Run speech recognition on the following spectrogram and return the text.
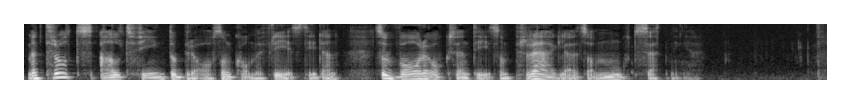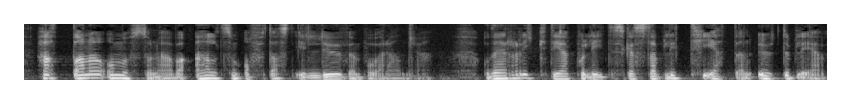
Men trots allt fint och bra som kom med frihetstiden så var det också en tid som präglades av motsättningar. Hattarna och mössorna var allt som oftast i luven på varandra och den riktiga politiska stabiliteten uteblev.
